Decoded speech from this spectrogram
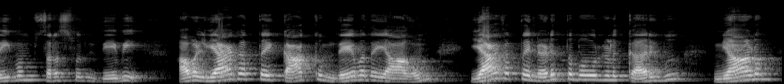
தெய்வம் சரஸ்வதி தேவி. அவள் யாகத்தை காக்கும் தேவதையாகும். யாகத்தை நடத்துபவர்களுக்கு அறிவு ஞானம்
